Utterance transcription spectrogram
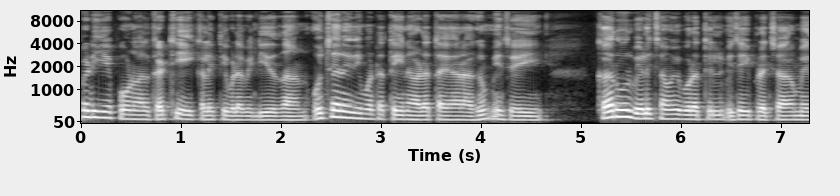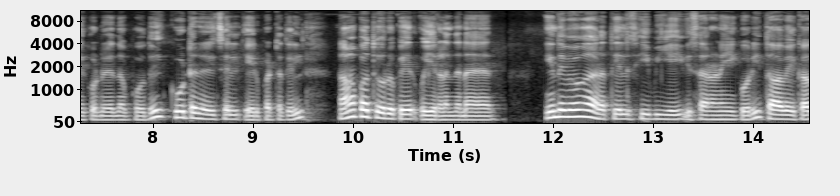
இப்படியே போனால் கட்சியை கலைத்து விட வேண்டியதுதான். உச்சநீதிமன்றத்தை நாட தயாராகும் விஜய். கரூர் வெளிச்சாமிபுரத்தில் விஜய் பிரச்சாரம் மேற்கொண்டிருந்த போது கூட்ட நெரிசல் ஏற்பட்டதில் நாற்பத்தோரு பேர் உயிரிழந்தனர். இந்த விவகாரத்தில் சிபிஐ விசாரணையை கோரி தாவேகா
